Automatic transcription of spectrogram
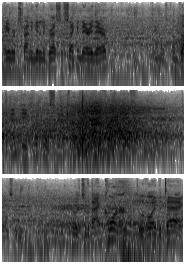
Heyward's trying to get an aggressive secondary there. Hamels comes up empty, quickly snaps out first base. Jason Goes to the back corner to avoid the tag.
